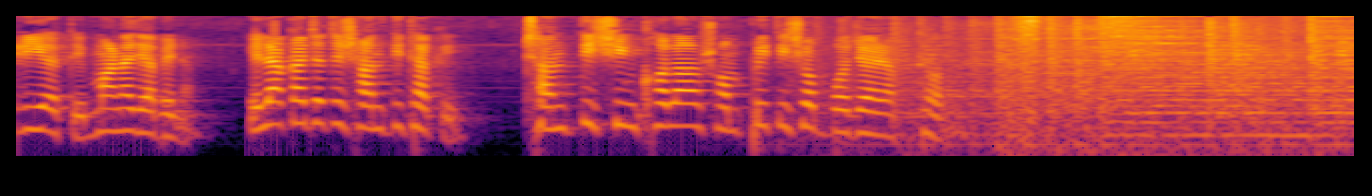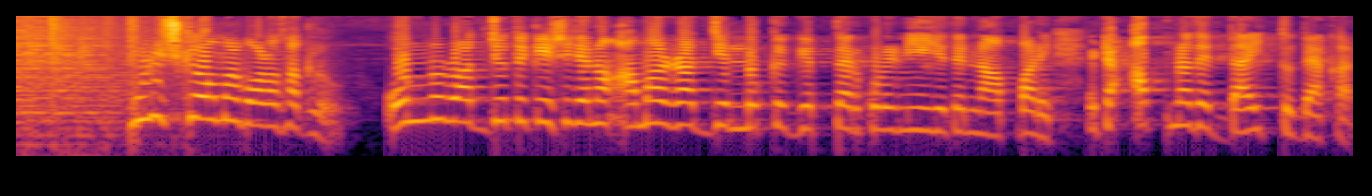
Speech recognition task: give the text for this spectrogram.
এরিয়াতে মানা যাবে না। এলাকা যাতে শান্তি থাকে, শান্তি শৃঙ্খলা সম্প্রীতি সব বজায় রাখতে হবে। পুলিশকেও আমার বড় থাকল অন্য রাজ্য থেকে এসে যেন আমার রাজ্যের লোককে গ্রেপ্তার করে নিয়ে যেতে না পারে, এটা আপনাদের দায়িত্ব দেখার।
